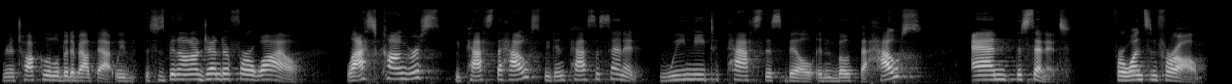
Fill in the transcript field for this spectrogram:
We're going to talk a little bit about that. We've, this has been on our agenda for a while. Last Congress, we passed the House, we didn't pass the Senate. We need to pass this bill in both the House and the Senate for once and for all.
